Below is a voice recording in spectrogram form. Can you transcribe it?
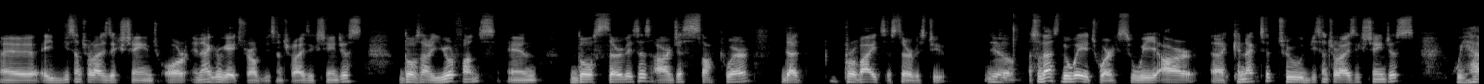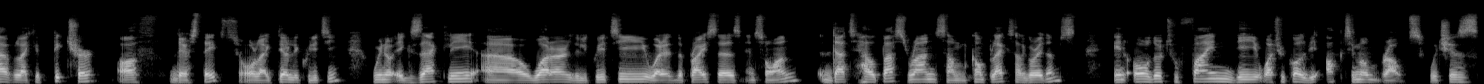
a, a decentralized exchange or an aggregator of decentralized exchanges, those are your funds and those services are just software that provides a service to you. Yeah. So that's the way it works. We are uh, connected to decentralized exchanges. We have like a picture of their states or like their liquidity. We know exactly uh, what are the liquidity, what are the prices, and so on. That help us run some complex algorithms in order to find the what we call the optimum routes, which is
